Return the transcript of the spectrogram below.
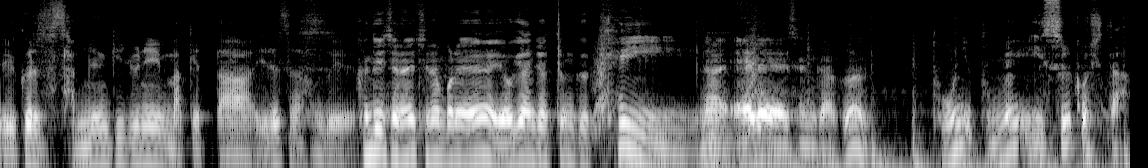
예, 그래서 3년 기준이 맞겠다 이래서 한 거예요. 근데 있잖아요. 지난번에 여기 앉았던 그 K나 L의 생각은 돈이 분명히 있을 것이다.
